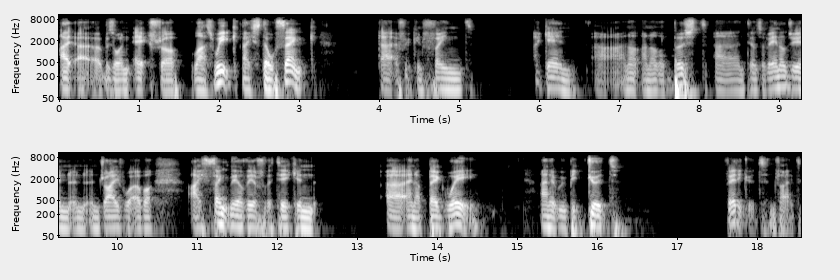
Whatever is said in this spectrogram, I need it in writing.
I, I was on extra last week. I still think that if we can find again uh, another boost uh, in terms of energy and, and, and, drive, whatever, I think they're there for the taking uh, in a big way, and it would be good, very good, in fact,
